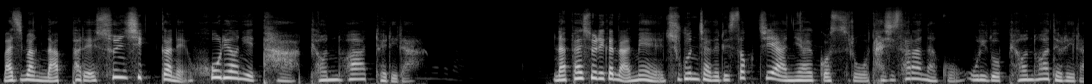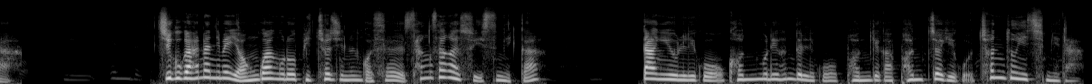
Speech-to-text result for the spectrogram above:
마지막 나팔의 순식간에 홀연히 다 변화되리라. 나팔 소리가 남에 죽은 자들이 썩지 아니할 것으로 다시 살아나고 우리도 변화되리라. 지구가 하나님의 영광으로 비춰지는 것을 상상할 수 있습니까? 땅이 울리고 건물이 흔들리고 번개가 번쩍이고 천둥이 칩니다.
